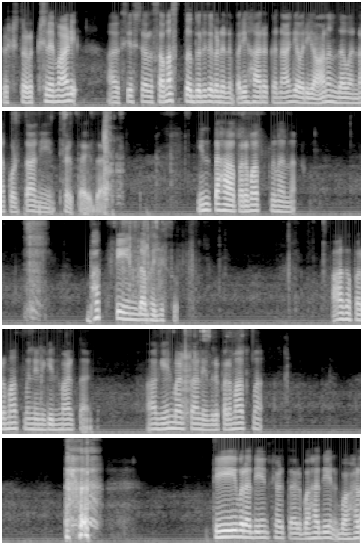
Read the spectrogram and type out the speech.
ಶಿಷ್ಟ ರಕ್ಷಣೆ ಮಾಡಿ, ಆ ಶಿಷ್ಟರ ಸಮಸ್ತ ದುರಿತಗಳನ್ನು ಪರಿಹಾರಕನಾಗಿ ಅವರಿಗೆ ಆನಂದವನ್ನು ಕೊಡ್ತಾನೆ ಅಂತ ಹೇಳ್ತಾ ಇದ್ದಾರೆ. ಇಂತಹ ಪರಮಾತ್ಮನನ್ನು ಭಕ್ತಿಯಿಂದ ಭಜಿಸು. ಆಗ ಪರಮಾತ್ಮ ನಿನಗೆ ಇದು ಮಾಡ್ತಾನೆ. ಆಗೇನು ಮಾಡ್ತಾನೆ ಅಂದರೆ ಪರಮಾತ್ಮ ತೀವ್ರದಿ ಅಂತ ಹೇಳ್ತಾರೆ. ಬಹ ದಿನ, ಬಹಳ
